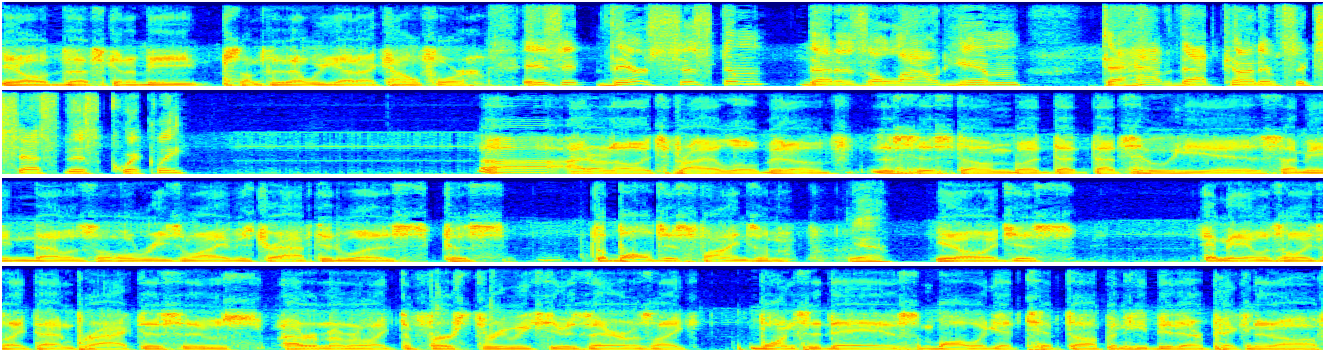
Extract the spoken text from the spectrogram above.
you know, that's going to be something that we got to account for. Is it their system that has allowed him to have that kind of success this quickly? Uh, I don't know. It's probably a little bit of the system, but that that's who he is. I mean, that was the whole reason why he was drafted was because the ball just finds him. Yeah. You know, it just. I mean, it was always like that in practice. It was. I remember like the first three weeks he was there. It was like once a day, some ball would get tipped up, and he'd be there picking it off.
